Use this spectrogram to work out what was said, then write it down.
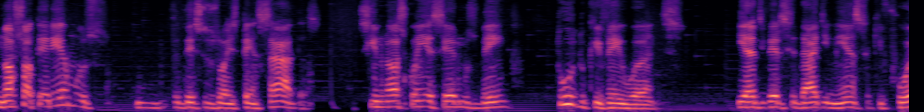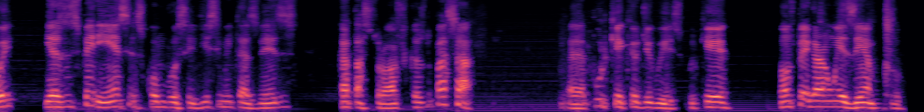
nós só teremos decisões pensadas se nós conhecermos bem tudo que veio antes e a diversidade imensa que foi e as experiências, como você disse, muitas vezes catastróficas do passado. É, por que, que eu digo isso? Porque vamos pegar um exemplo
